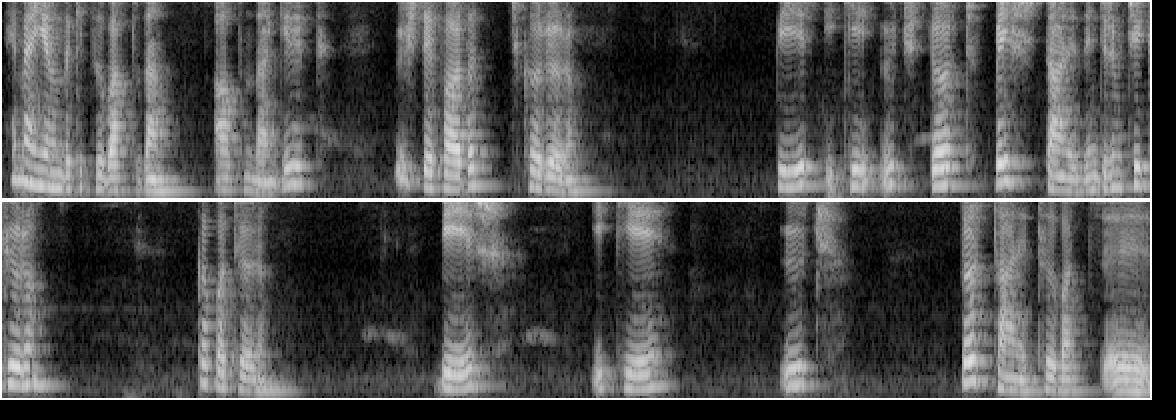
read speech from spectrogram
Hemen yanındaki tığ battıdan altından girip 3 defa da çıkarıyorum. 1, 2, 3, 4, 5 tane zincirimi çekiyorum. Kapatıyorum. 1, 2, 3, 4 tane tığ bat, e,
